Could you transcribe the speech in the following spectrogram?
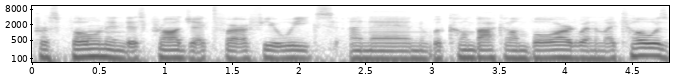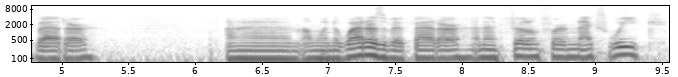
postponing this project for a few weeks, and then we'll come back on board when my toe is better, um, and when the weather's a bit better, and then film for the next week.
